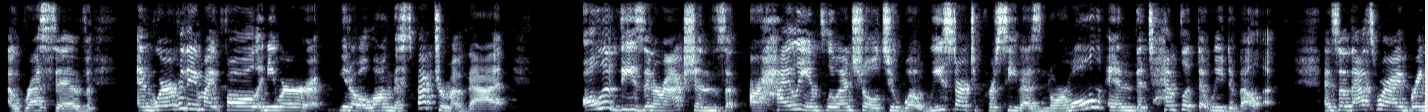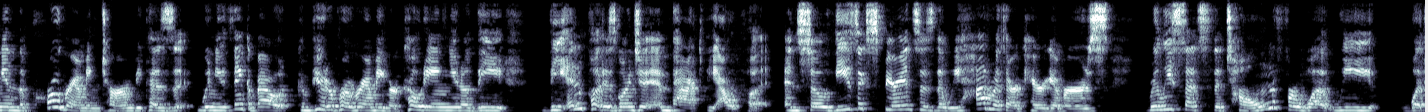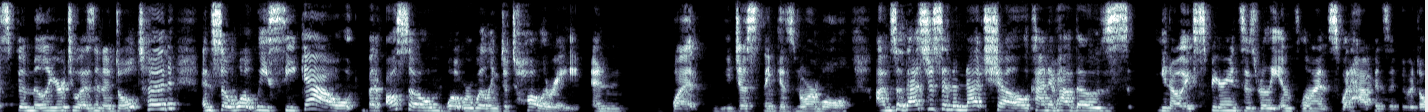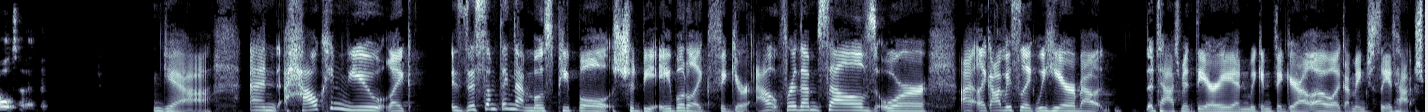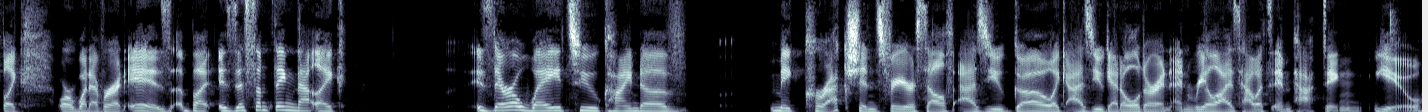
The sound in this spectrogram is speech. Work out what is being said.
aggressive, and wherever they might fall anywhere, you know, along the spectrum of that, all of these interactions are highly influential to what we start to perceive as normal and the template that we develop. And so that's where I bring in the programming term because when you think about computer programming or coding, you know, the the input is going to impact the output. And so these experiences that we had with our caregivers really sets the tone for what we what's familiar to us in adulthood. And so what we seek out but also what we're willing to tolerate and what we just think is normal. Um, so that's just in a nutshell kind of how those you know experiences really influence what happens into adulthood. Yeah. And how can you like is this something that most people should be able to like figure out for themselves? Or like obviously like we hear about attachment theory and we can figure out oh like i'm anxiously attached like or whatever it is. But is this something that like is there a way to kind of make corrections for yourself as you go like as you get older and, and realize how it's impacting you?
